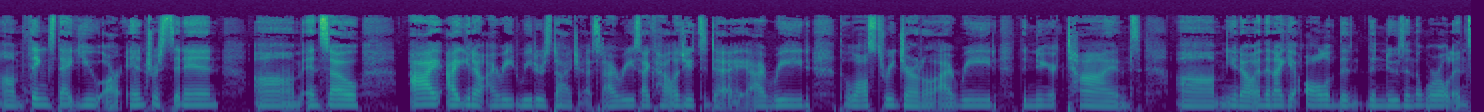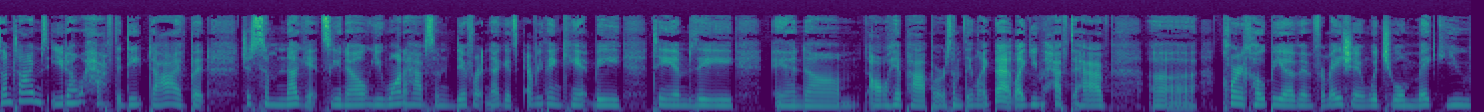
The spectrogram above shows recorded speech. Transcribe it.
um, things that you are interested in. Um, and so, I, I, you know, I read Reader's Digest. I read Psychology Today. I read the Wall Street Journal. I read the New York Times. Um, you know, and then I get all of the the news in the world. And sometimes you don't have to deep dive, but just some nuggets. You know, you want to have some different nuggets. Everything can't be TMZ and um, all hip hop or something like that. Like you have to have a cornucopia of information, which will make you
